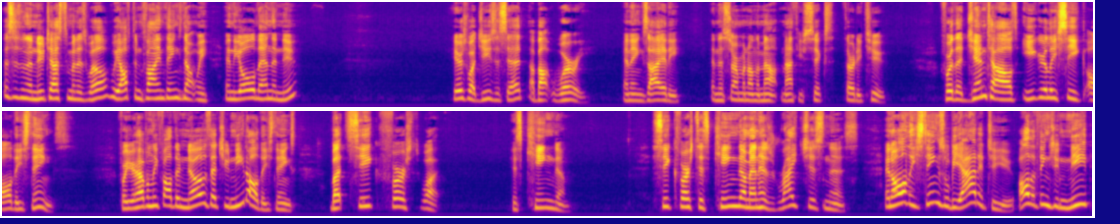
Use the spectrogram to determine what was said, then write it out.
this is in the New Testament as well. We often find things, don't we, in the Old and the New. Here's what Jesus said about worry and anxiety in the Sermon on the Mount, Matthew 6 32. For the Gentiles eagerly seek all these things. For your heavenly Father knows that you need all these things. But seek first what? His kingdom. Seek first his kingdom and his righteousness. And all these things will be added to you. All the things you need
